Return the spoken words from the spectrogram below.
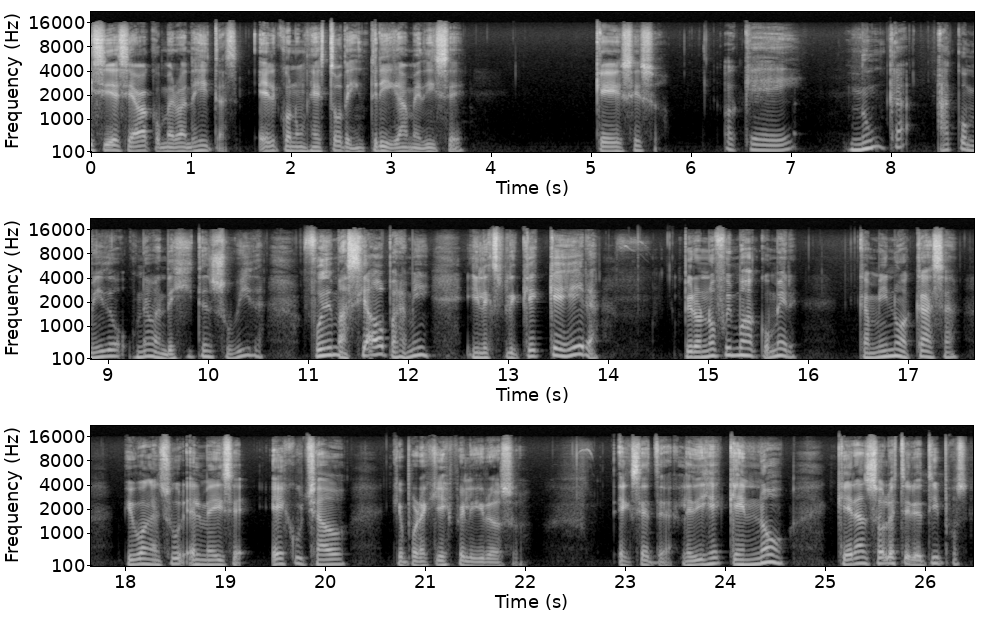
y si deseaba comer bandejitas. Él con un gesto de intriga me dice, ¿qué es eso? Ok. Nunca ha comido una bandejita en su vida. Fue demasiado para mí y le expliqué qué era. Pero no fuimos a comer. Camino a casa, vivo en el sur, él me dice, he escuchado que por aquí es peligroso, etcétera. Le dije que no, que eran solo estereotipos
